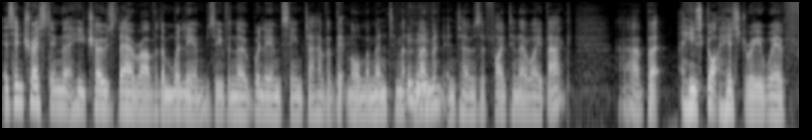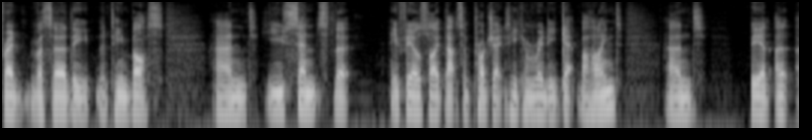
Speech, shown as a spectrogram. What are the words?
It's interesting that he chose there rather than Williams, even though Williams seemed to have a bit more momentum at the moment in terms of fighting their way back. Uh, but he's got history with Fred Vasseur, the, the team boss, and you sense that he feels like that's a project he can really get behind and be a, a, a,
